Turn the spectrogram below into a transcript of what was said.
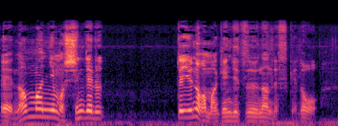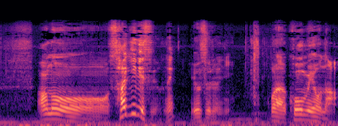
え何万人も死んでるっていうのがま現実なんですけど、あのー詐欺ですよね。要するに。これは巧妙な。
